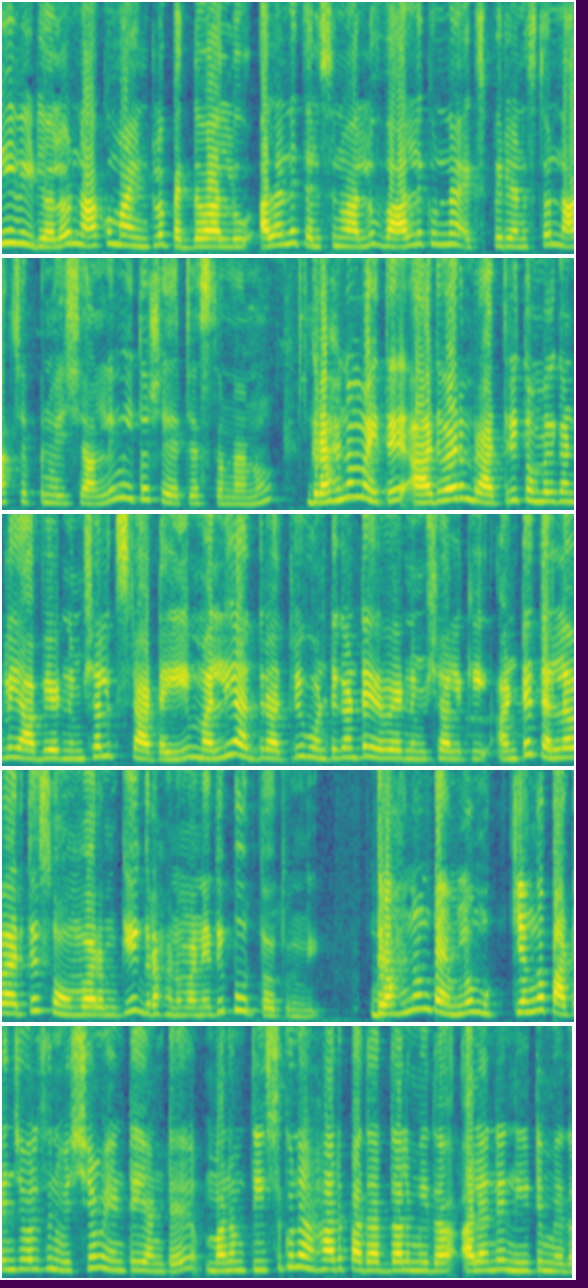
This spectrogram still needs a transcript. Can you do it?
ఈ వీడియోలో నాకు మా ఇంట్లో పెద్దవాళ్ళు అలానే తెలిసిన వాళ్ళు వాళ్ళకున్న ఎక్స్పీరియన్స్తో నాకు చెప్పిన విషయాల్ని మీతో షేర్ చేస్తున్నాను. గ్రహణం అయితే ఆదివారం రాత్రి తొమ్మిది గంటల యాభై ఏడు నిమిషాలకి స్టార్ట్ అయ్యి మళ్ళీ అర్ధరాత్రి ఒంటి గంట ఇరవై ఏడు నిమిషాలకి అంటే తెల్లవారితే సోమవారంకి గ్రహణం అనేది పూర్తవుతుంది. గ్రహణం టైంలో ముఖ్యంగా పాటించవలసిన విషయం ఏంటి అంటే మనం తీసుకునే ఆహార పదార్థాల మీద అలానే నీటి మీద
